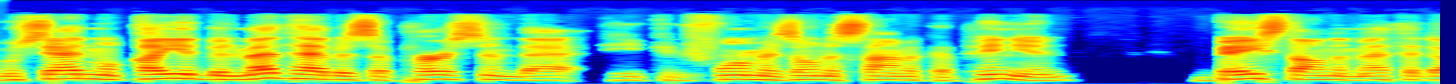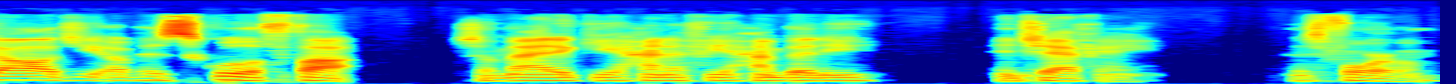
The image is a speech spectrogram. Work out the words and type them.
Mujtahid muqayyad bil madhab is a person that he can form his own Islamic opinion based on the methodology of his school of thought. So Maliki, Hanafi, Hanbali, and Shafi'i. There's four of them.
